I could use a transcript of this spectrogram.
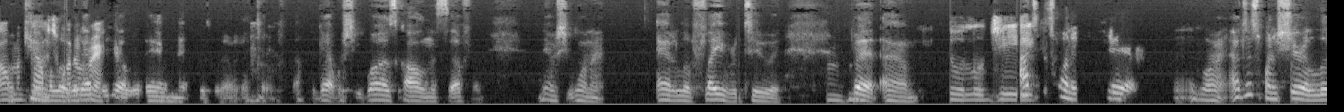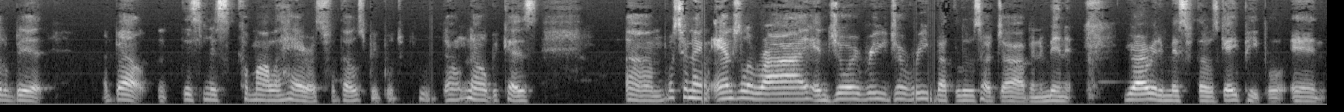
oh my Kamala, what a whatever record. hell the damn that. I forgot what she was calling herself, and now she want to add a little flavor to it. Mhm. But um, Do a little jig. I just want to share, right? I just want to share a little bit about this Miss Kamala Harris for those people who don't know, because um, what's her name? Angela Rye and Joy Reid. Joy Reid about to lose her job in a minute. You already missed those gay people, and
